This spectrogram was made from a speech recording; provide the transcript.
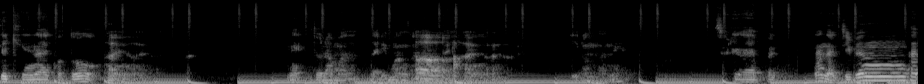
できてないことを、はいはいはい。ね、ドラマだったり漫画だったりはいはいはい。いろんなね。それがやっぱり、なんだ自分が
